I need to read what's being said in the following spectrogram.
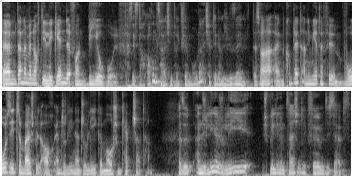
Ähm, dann haben wir noch die Legende von Beowulf. Das ist doch auch ein Zeichentrickfilm, oder? Ich habe den noch nie gesehen. Das war ein komplett animierter Film, wo sie zum Beispiel auch Angelina Jolie gemotion captured haben. Also Angelina Jolie spielt in einem Zeichentrickfilm sich selbst.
